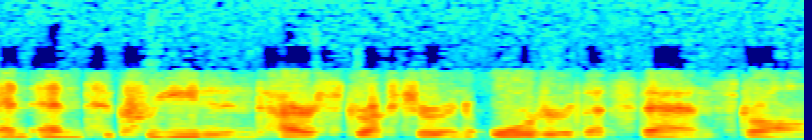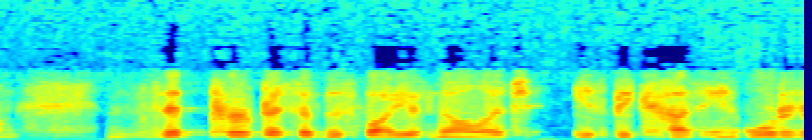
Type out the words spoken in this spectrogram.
and, and to create an entire structure and order that stands strong. The purpose of this body of knowledge is because in order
